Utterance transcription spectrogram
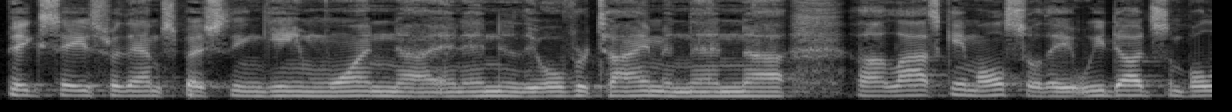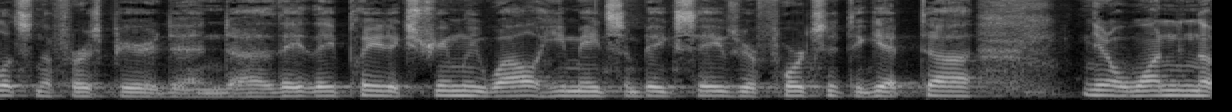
big saves for them, especially in game one uh, and into the overtime. And then uh, uh, last game also, they we dodged some bullets in the first period, and they they played extremely well. He made some big saves. We were fortunate to get you know, one in the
